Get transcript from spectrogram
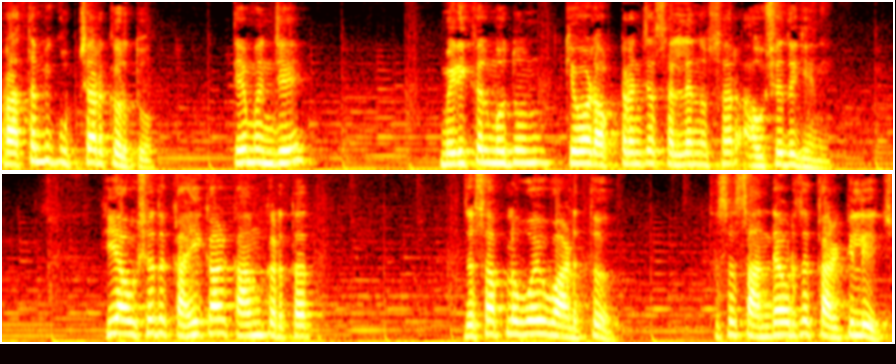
प्राथमिक उपचार करतो. ते म्हणजे मेडिकलमधून किंवा डॉक्टरांच्या सल्ल्यानुसार औषधं घेणे. ही औषधं काही काळ काम करतात. जसं आपलं वय वाढतं तसं सांध्यावरचं कार्टिलेज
